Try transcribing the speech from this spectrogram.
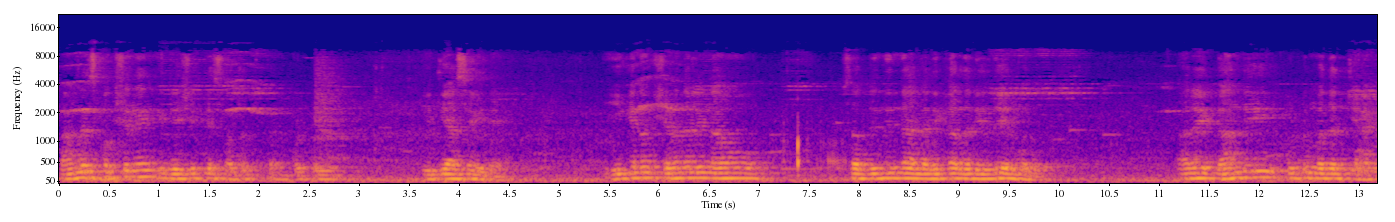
ಕಾಂಗ್ರೆಸ್ ಪಕ್ಷನೇ ಈ ದೇಶಕ್ಕೆ ಸ್ವಾತಂತ್ರ್ಯ ತಂದುಕೊಟ್ಟು ಇತಿಹಾಸ ಇದೆ ಈಗಿನ ಕ್ಷಣದಲ್ಲಿ ನಾವು ಸದ್ಯದಿಂದ ಅಲ್ಲಿ ಅಧಿಕಾರದಲ್ಲಿ ಇಲ್ಲದೆ ಇರ್ಬೋದು. ಆದರೆ ಗಾಂಧಿ ಕುಟುಂಬದ ಜನಗ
